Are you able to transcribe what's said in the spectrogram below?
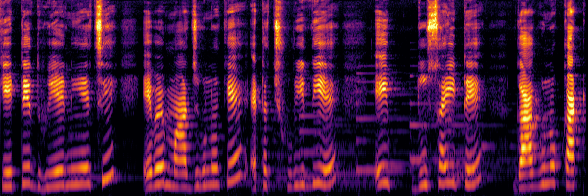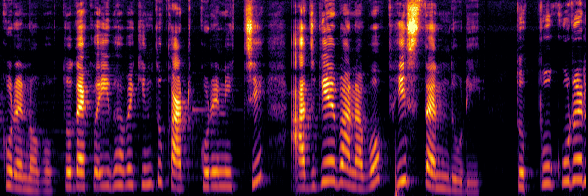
কেটে ধুয়ে নিয়েছি। এবার মাছগুলোকে একটা ছুরি দিয়ে এই দু সাইডে গাগুলো কাট করে নেব। তো দেখো, এইভাবে কিন্তু কাট করে নিচ্ছি। আজকে বানাবো ফিশ তান্দুরি। তো পুকুরের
